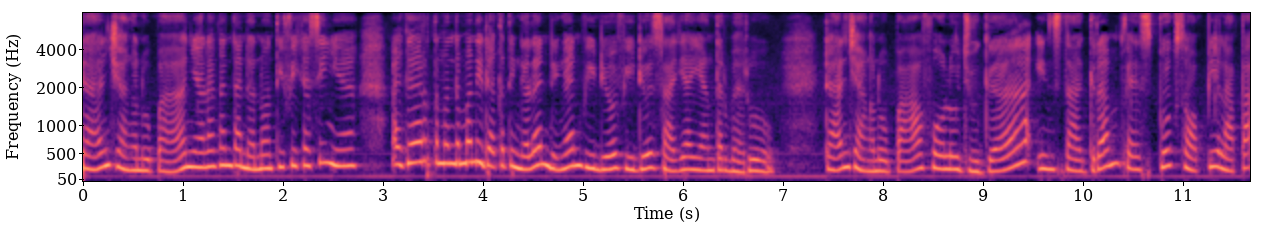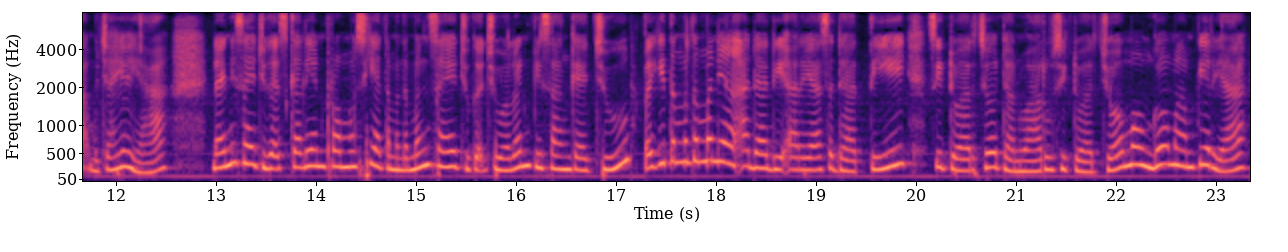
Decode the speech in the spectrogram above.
Dan jangan lupa nyalakan tanda notifikasinya, agar teman-teman tidak ketinggalan dengan video-video saya yang terbaru. Dan jangan lupa follow juga Instagram, Facebook, Shopee, Lapak Bucahyo ya. Nah ini saya juga sekalian promosi ya teman-teman, saya juga jualan pisang keju bagi teman-teman yang ada di area Sedati, Sidoarjo dan Waru Sidoarjo, monggo mampir ya.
